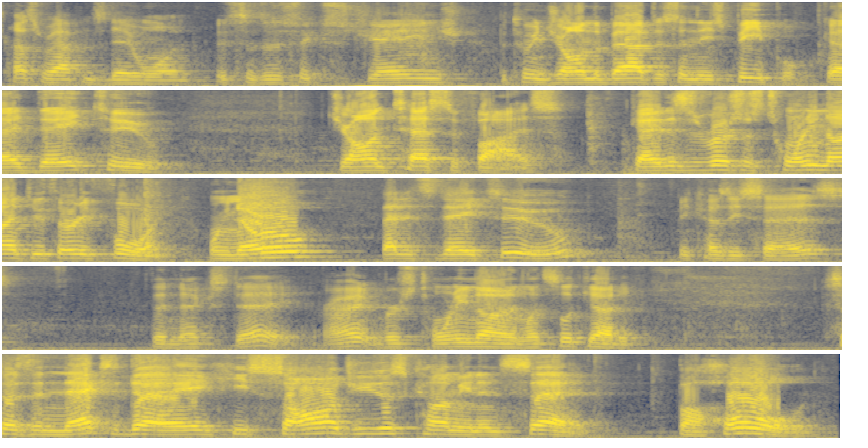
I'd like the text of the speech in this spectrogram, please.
that's what happens day one. This is this exchange between John the Baptist and these people. Okay, day two, John testifies. Okay, this is verses 29 through 34. We know that it's day two because he says the next day, right? Verse 29, let's look at it. It says, The next day he saw Jesus coming and said, Behold,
